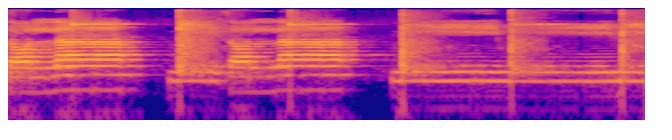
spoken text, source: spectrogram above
ซอนลา มีซอนลา มี มี มี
